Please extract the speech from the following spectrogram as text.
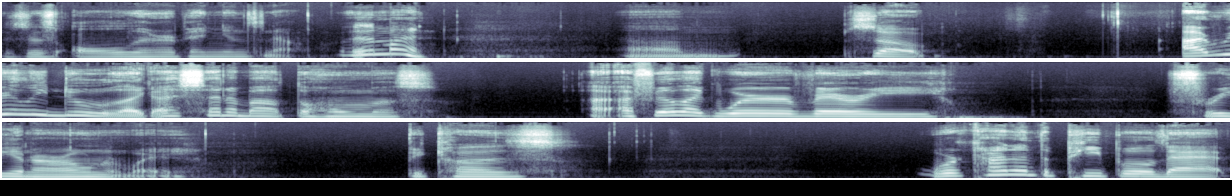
is this all their opinions? No, this is mine. Um, so I really do, like I said about the homeless, I, I feel like we're very free in our own way because we're kind of the people that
